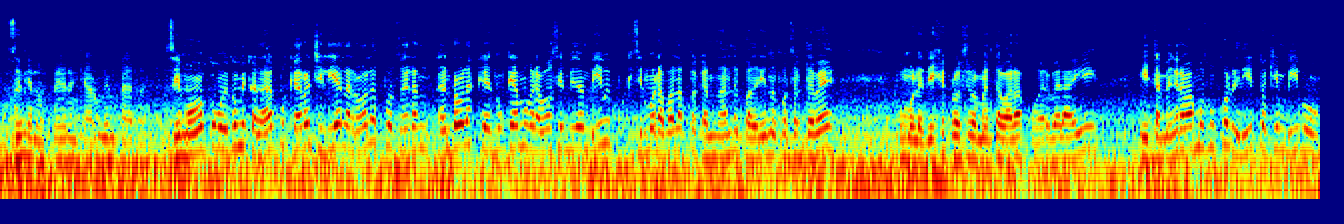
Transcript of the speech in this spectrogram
Para Sí. que los esperen, quedaron bien perras. Simón, como dijo mi canal, pues quedaron chilillas las rolas, pues eran, eran rolas que nunca habíamos grabado en video en vivo y pues quisimos grabarlas para el canal del Padrino Concert TV. Como les dije, próximamente van a poder ver ahí. Y también grabamos un corridito aquí en vivo,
